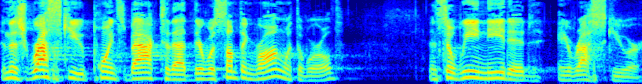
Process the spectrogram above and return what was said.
And this rescue points back to that there was something wrong with the world. And so we needed a rescuer.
